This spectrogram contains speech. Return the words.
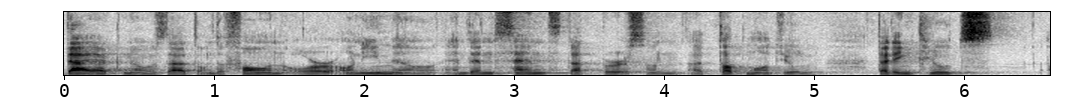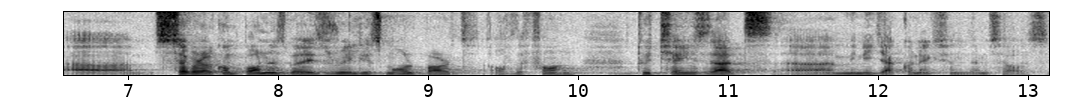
diagnose that on the phone or on email and then send that person a top module that includes uh, several components, but it's really a small part of the phone to change that uh, mini jack connection themselves.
